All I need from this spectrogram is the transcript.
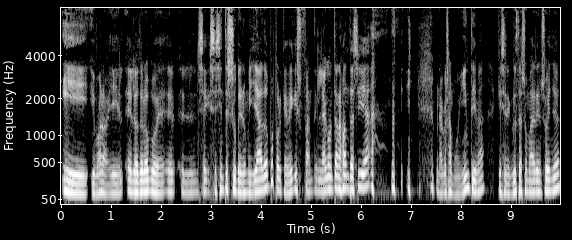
Y, bueno, y el, otro pues, se, se siente súper humillado pues, porque ve que su fan- le ha contado una fantasía, una cosa muy íntima, que se le cruza a su madre en sueños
